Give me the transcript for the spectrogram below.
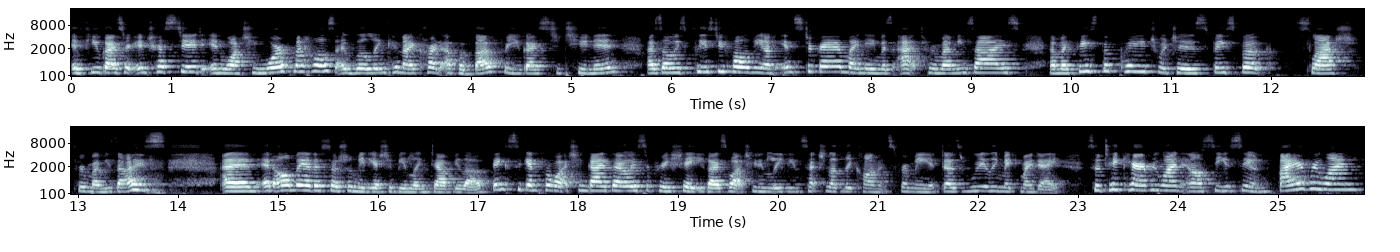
If you guys are interested in watching more of my hauls, I will link an iCard up above for you guys to tune in. As always, please do follow me on Instagram. My name is at Through Mummy's Eyes. And my Facebook page, which is Facebook slash Through Mummy's Eyes. Um, and all my other social media should be linked down below. Thanks again for watching, guys. I always appreciate you guys watching and leaving such lovely comments for me. It does really make my day. So take care, everyone, and I'll see you soon. Bye, everyone.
